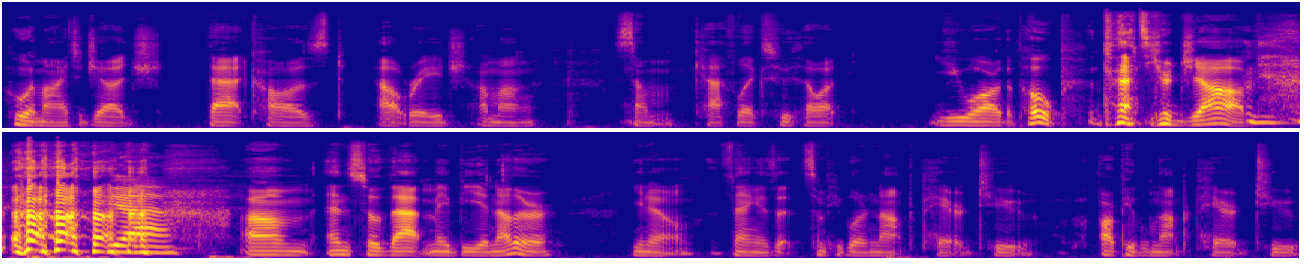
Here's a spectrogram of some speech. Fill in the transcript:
"Who am I to judge?" That caused outrage among some Catholics who thought you are the Pope. That's your job. yeah. Um, and so that may be another, you know, thing is that some people are not prepared to, are people not prepared to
